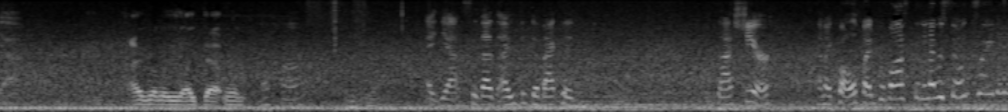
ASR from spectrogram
Yeah. I really like that one. Uh huh. Uh, yeah. So that I did go back to last year, and I qualified for Boston, and I was so excited.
